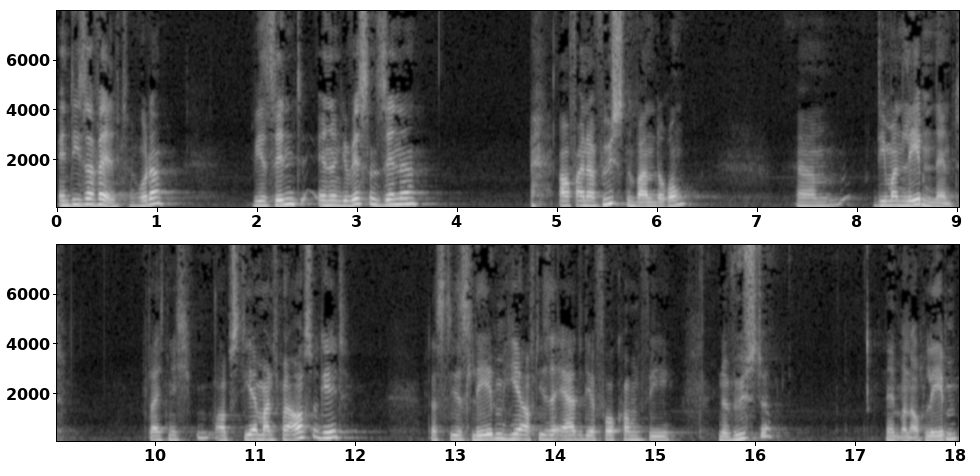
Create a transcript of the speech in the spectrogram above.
in dieser Welt, oder? Wir sind in einem gewissen Sinne auf einer Wüstenwanderung, ähm, die man Leben nennt. Vielleicht nicht, ob es dir manchmal auch so geht, dass dieses Leben hier auf dieser Erde dir vorkommt wie eine Wüste, nennt man auch Leben.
